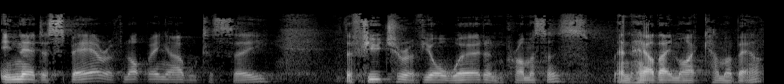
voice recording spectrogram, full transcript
in their despair of not being able to see the future of your word and promises and how they might come about.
